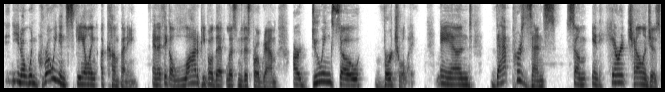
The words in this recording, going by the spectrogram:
you know, when growing and scaling a company, and I think a lot of people that listen to this program are doing so virtually. Mm-hmm. And that presents some inherent challenges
